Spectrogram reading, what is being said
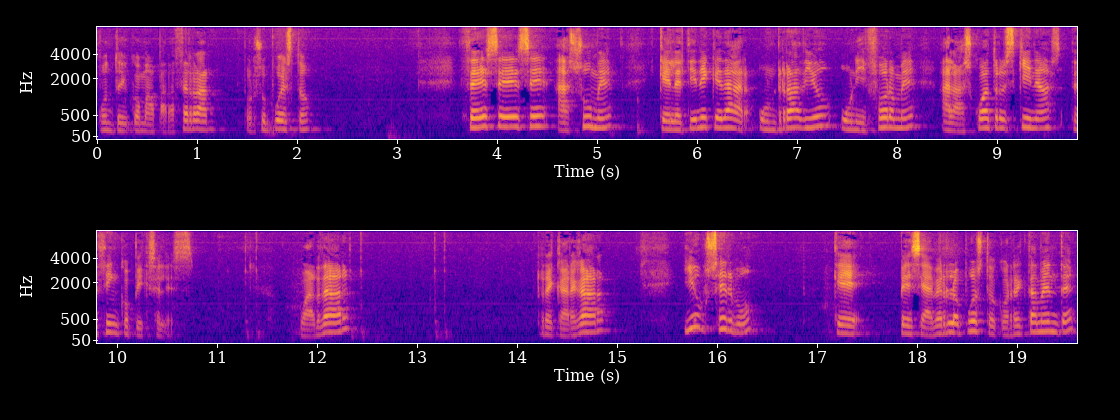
punto y coma para cerrar, por supuesto. CSS asume que le tiene que dar un radio uniforme a las cuatro esquinas de 5 píxeles. Guardar, recargar y observo que pese a haberlo puesto correctamente,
